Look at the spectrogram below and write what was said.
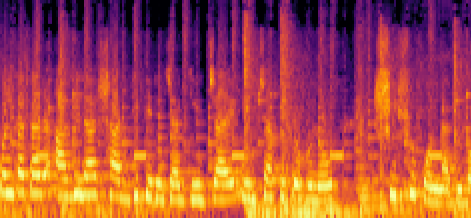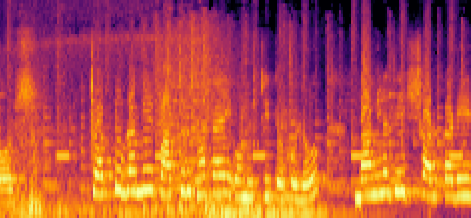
কলকাতার আগিলা সাধ্বী তেরেজা গির্জায় উদযাপিত হল শিশু কন্যা দিবস। চট্টগ্রামের পাথরঘাটায় অনুষ্ঠিত হল বাংলাদেশ সরকারের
